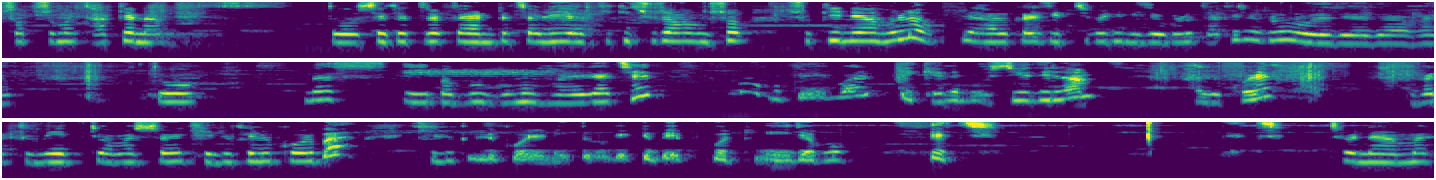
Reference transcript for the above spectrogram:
সবসময় থাকে না। তো সেক্ষেত্রে ফ্যানটা চালিয়ে আর কি কিছুটা অংশ শুকিয়ে নেওয়া হলো। যে হালকা চিপচিপাটি ভিজেগুলো থাকে সেগুলো রোদে দিয়ে দেওয়া হয়। তো ব্যাস, এই বাবুর ঘুমো হয়ে গেছে। আমাকে এবার এখানে বসিয়ে দিলাম। ভালো করে। এবার তুমি একটু আমার সঙ্গে খেলু খেলু করবা। খেলু খেলু করে নিয়ে তোমাকে একটু বেবি করতে নিয়ে যাব। আছে শোনা আমার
